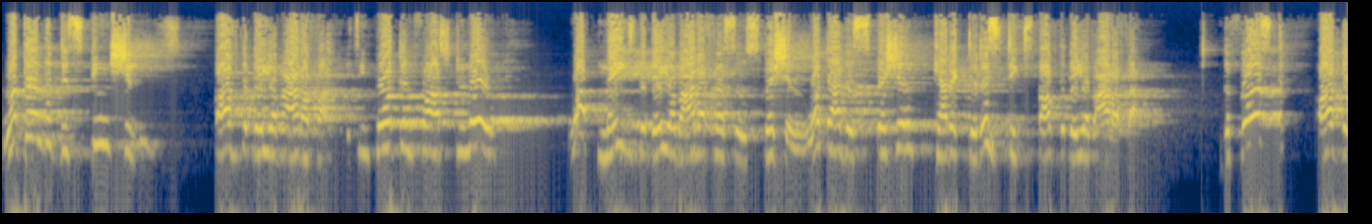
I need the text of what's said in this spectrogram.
What are the distinctions of the day of Arafah? It's important for us to know what makes the day of Arafah so special. What are the special characteristics of the day of Arafah? The first of the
